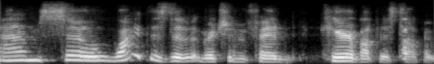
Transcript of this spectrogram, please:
Um, so, why does the Richmond Fed care about this topic?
